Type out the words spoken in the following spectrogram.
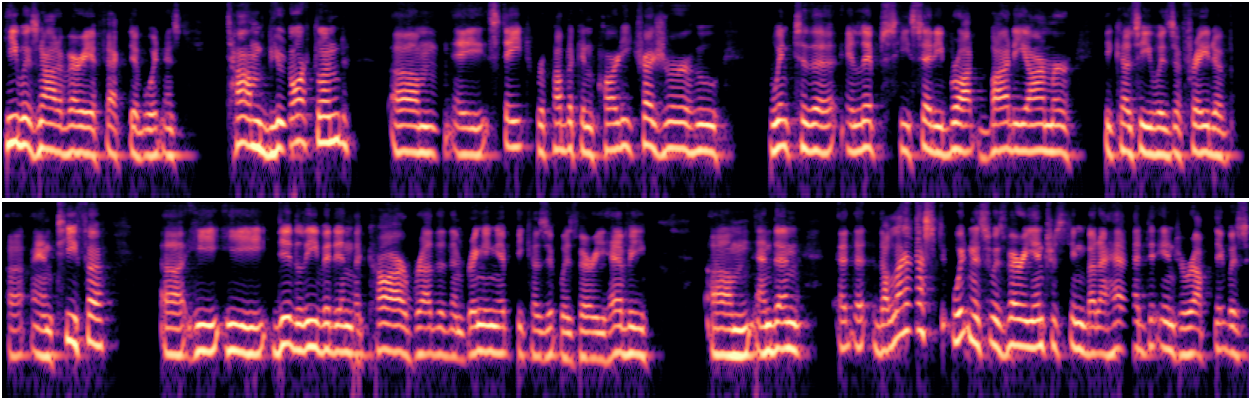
he was not a very effective witness. Tom Bjorklund, um, a state Republican Party treasurer who went to the ellipse, he said he brought body armor because he was afraid of uh, Antifa. Uh, he he did leave it in the car rather than bringing it because it was very heavy. Um, and then uh, the, the, last witness was very interesting, but I had to interrupt. It was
